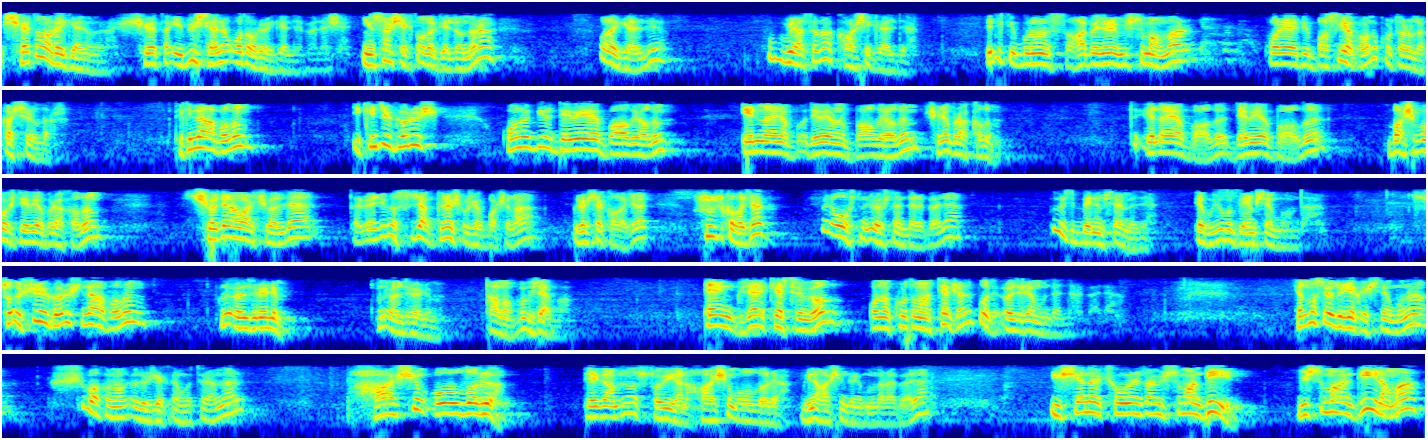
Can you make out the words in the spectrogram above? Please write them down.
şeytan oraya geldi onlara. Şeytan, iblis yani o da oraya geldi böylece. İnsan şeklinde o da geldi onlara. O da geldi. Bu sonra karşı geldi. Dedi ki bunun sahabeleri, Müslümanlar oraya bir basın yapar onu kurtarırlar, kaçırırlar. Peki ne yapalım? İkinci görüş onu bir deveye bağlayalım. Elin ayağına deveye onu bağlayalım. Şöyle bırakalım. El ayağa bağlı, deveye bağlı. Başıboş deveye bırakalım. Çölde ne var çölde? Tabii önce bir sıcak güneş vuracak başına. Güneşte kalacak. Susuz kalacak. Böyle olsun ölçten böyle. Bu bizi benimsemedi. Ebu Yubun benimsemedi bunda. Son üçüncü görüş ne yapalım? Bunu öldürelim. Bunu öldürelim. Tamam bu güzel bu. En güzel kestirim yol ondan kurtulmanın tek şansı budur. Öldürelim bunu dediler böyle. Ya nasıl öldürecekler işte bunu? Şu bakımdan öldürecekler muhteremler. Haşim oğulları Peygamberimizin soyu yani Haşim oğulları. Bine Haşim deniyor bunlara böyle. İşleyenler çoğu insan Müslüman değil. Müslüman değil ama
